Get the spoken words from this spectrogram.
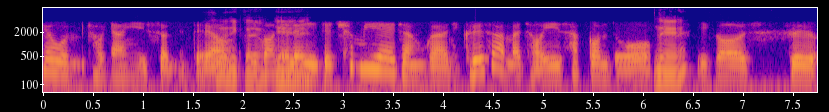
해온 경향이 있었는데요. 그러니까요. 이번에는 예. 이제 추미애 장관이 그래서 아마 저희 사건도 네, 이것 을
